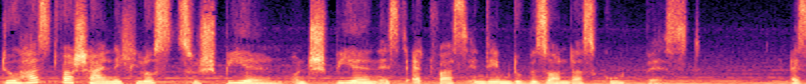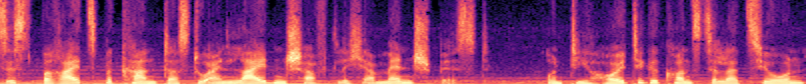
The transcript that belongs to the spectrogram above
Du hast wahrscheinlich Lust zu spielen und Spielen ist etwas, in dem du besonders gut bist. Es ist bereits bekannt, dass du ein leidenschaftlicher Mensch bist, und die heutige Konstellation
